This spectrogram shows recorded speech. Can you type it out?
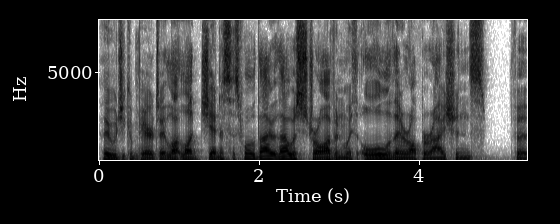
who would you compare it to? Like like Genesis. Well, they they were striving with all of their operations for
